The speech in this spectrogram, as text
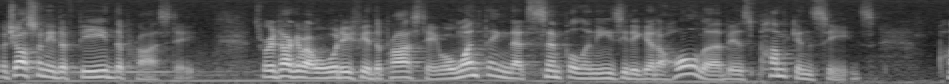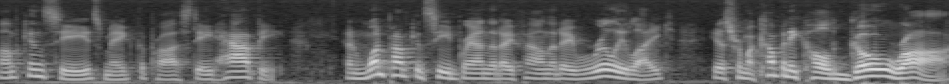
But you also need to feed the prostate. So we're going to talk about, well, what do you feed the prostate? Well, one thing that's simple and easy to get a hold of is pumpkin seeds. Pumpkin seeds make the prostate happy. And one pumpkin seed brand that I found that I really like is from a company called Go Raw.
